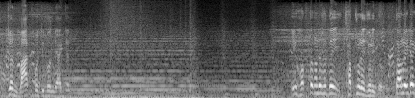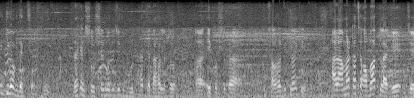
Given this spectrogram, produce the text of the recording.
একজন বাঘ প্রতিবন্ধী, একজন এই হত্যাকাণ্ডের সাথে ছাত্ররা জড়িত, তাহলে এটাকে কীভাবে দেখছেন? দেখেন সর্ষের মধ্যে যদি ভূত থাকে, তাহলে তো এই প্রশ্নটা খুব স্বাভাবিক, নয় কি? আর আমার কাছে অবাক লাগে যে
